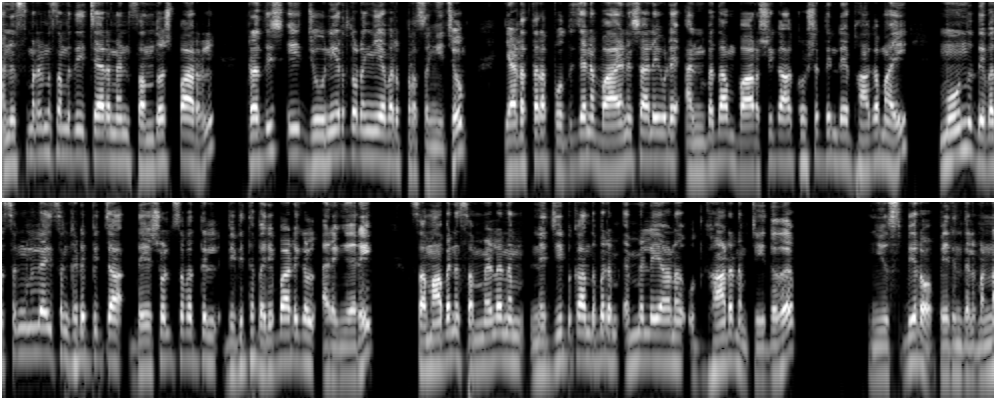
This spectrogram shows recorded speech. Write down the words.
അനുസ്മരണ സമിതി chairman Santhosh Paral Pratheesh E junior തുടങ്ങിയവർ പ്രസംഗിച്ചു. എടത്തറ പൊതുജന വായനശാലയുടെ അൻപതാം വാർഷികാഘോഷത്തിന്റെ ഭാഗമായി മൂന്ന് ദിവസങ്ങളിലായി സംഘടിപ്പിച്ച ദേശോത്സവത്തിൽ വിവിധ പരിപാടികൾ അരങ്ങേറി. സമാപന സമ്മേളനം നജീബ് കാന്തപുരം എം എൽ എയാണ് ഉദ്ഘാടനം ചെയ്തത്. News bureau Perinthalmanna.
